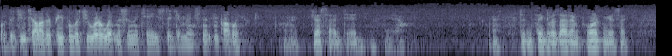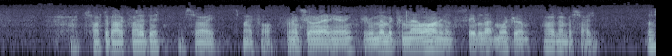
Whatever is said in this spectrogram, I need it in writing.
Well, did you tell other people that you were a witness in the case? Did you mention it in public? I guess I did. Yeah. I didn't think it was that important. I guess I. I talked about it quite a bit. I'm sorry. It's my fault. That's all right, Harry. If you remember it from now on, it'll save a lot more trouble. I remember, Sergeant. Those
